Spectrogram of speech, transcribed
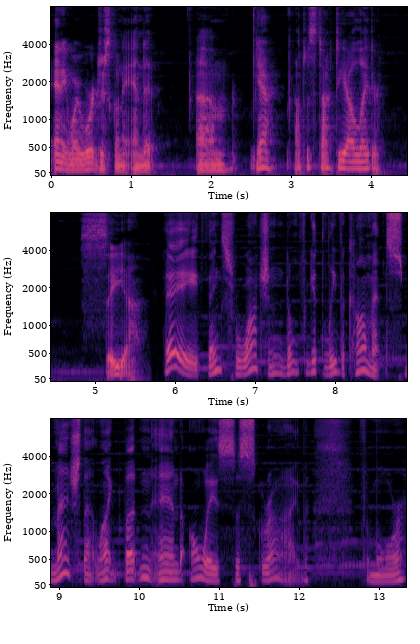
Anyway, we're just going to end it. Um, yeah, I'll just talk to y'all later. See ya. Hey, thanks for watching. Don't forget to leave a comment, smash that like button, and always subscribe for more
